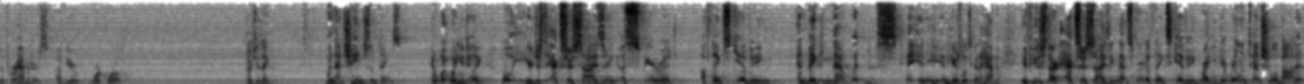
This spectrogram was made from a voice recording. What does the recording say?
the parameters of your work world? Don't you think? Wouldn't that change some things? And what, what are you doing? Well, you're just exercising a spirit of thanksgiving and making that witness. And, and here's what's going to happen. If you start exercising that spirit of thanksgiving, right, you get real intentional about it,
